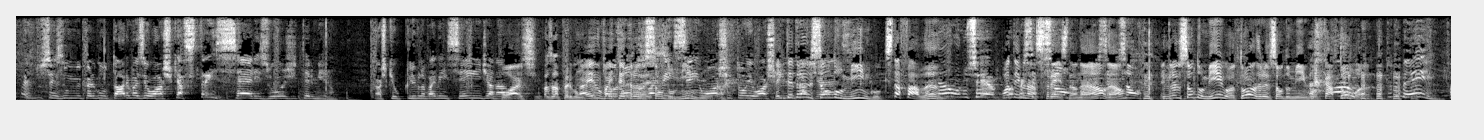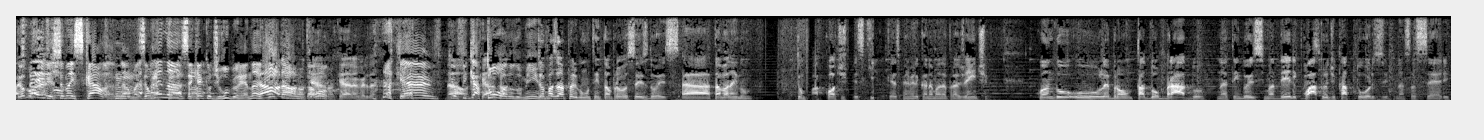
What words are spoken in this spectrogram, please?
Mas vocês não me perguntaram, mas eu acho que as três séries hoje terminam. Eu acho que o Cleveland vai vencer em Indianápolis. Pode. Fazer uma pergunta. Aí não vai ter Vai transição vencer em domingo. Washington eu acho Tem que ter transição domingo. O que você está falando? Não, não sei. é uma Pode terminar percepção, três. Não, não, não. Tem transição domingo. Eu tô na transição domingo. Vou ficar à toa. Tudo bem. Faz Eu bem, você na escala. Não, mas é o Renan. Você quer que eu derrube o Renan? Não, não, não tá quero, louco? não quero, é verdade. Quer que eu Não, fique não à toa não. no domingo? Deixa eu fazer uma pergunta então pra vocês dois. Ah, tava lendo um, tem um pacote de pesquisa que a ESPN americana manda pra gente. Quando o LeBron tá dobrado, né, tem dois em cima dele, 4 de 14 nessa série.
